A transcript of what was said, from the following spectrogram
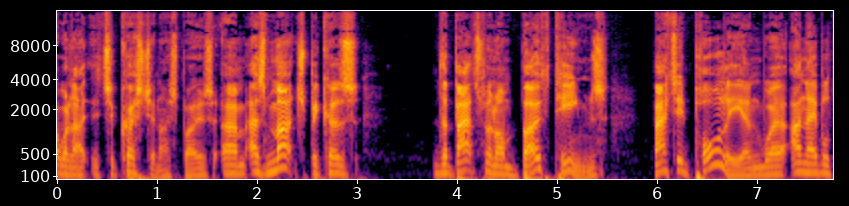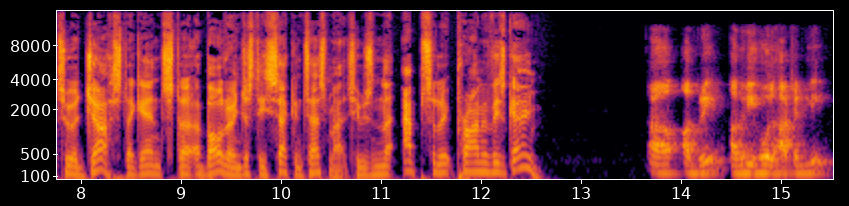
well, it's a question, I suppose. Um, as much because the batsmen on both teams batted poorly and were unable to adjust against uh, a bowler in just his second test match. He was in the absolute prime of his game. Uh, agree, agree wholeheartedly.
